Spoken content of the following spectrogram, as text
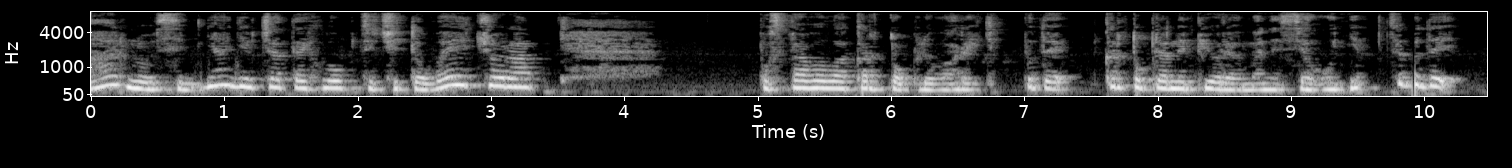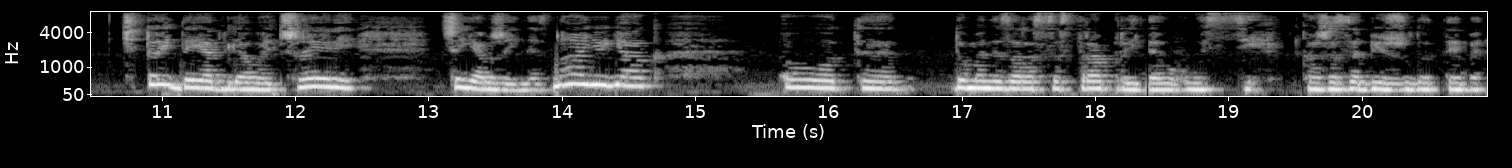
Гарно всім дня, дівчата і хлопці, чи то вечора. Поставила картоплю варить. Буде картопляне пюре в мене сьогодні. Це буде чи то ідея для вечері, чи я вже й не знаю як. От, е, до мене зараз сестра прийде в гості. Каже, забіжу до тебе.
